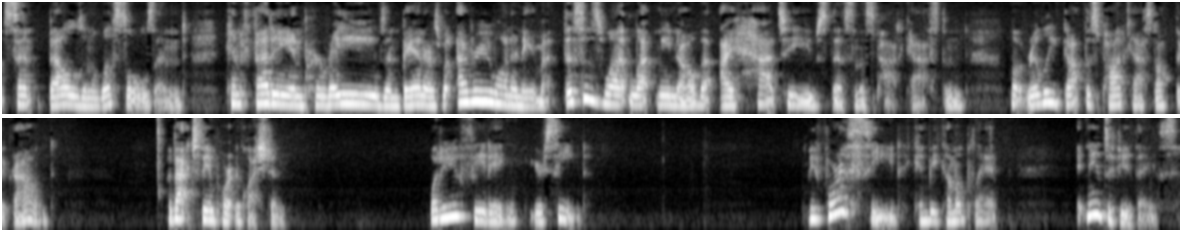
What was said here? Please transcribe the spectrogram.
sent bells and whistles and confetti and parades and banners, whatever you want to name it. This is what let me know that I had to use this in this podcast and what really got this podcast off the ground. But back to the important question What are you feeding your seed? Before a seed can become a plant, it needs a few things.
